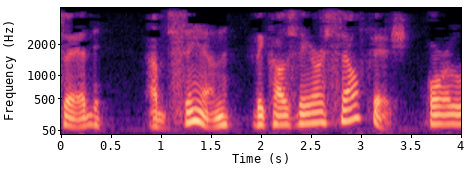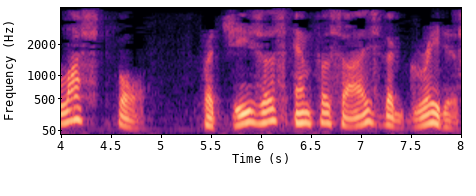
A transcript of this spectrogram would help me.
said, of sin, because they are selfish or lustful but Jesus emphasized the greatest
